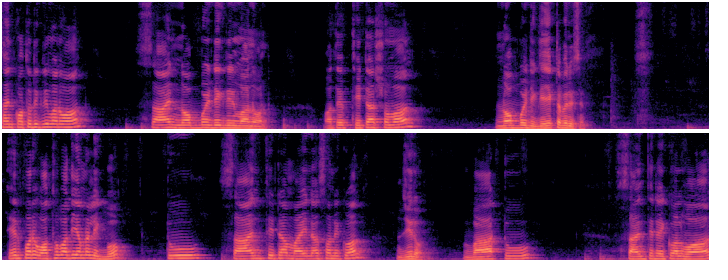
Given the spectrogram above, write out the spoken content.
সাইন কত ডিগ্রি মান ওয়ান সাইন নব্বই ডিগ্রির মান ওয়ান অতএব থিটা সমান নব্বই ডিগ্রি একটা বেরোয়েছে। এরপরে অথবা দিয়ে আমরা লিখব two sine theta minus one equal zero বা two sine theta equal one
